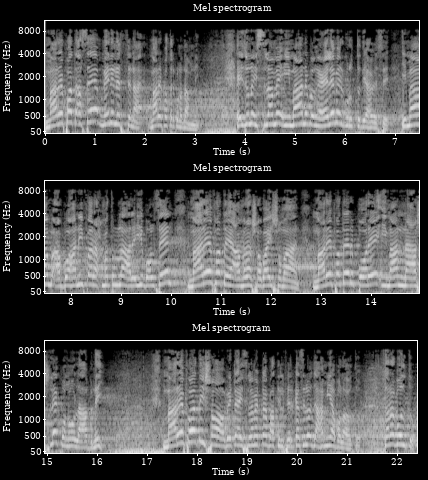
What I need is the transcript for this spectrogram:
মারেফত আছে, মেনে নিচ্ছে না, মারেফতের কোনো দাম নেই। এই জন্য ইসলামে ইমান এবং এলেমের গুরুত্ব দেওয়া হয়েছে। ইমাম আবু হানিফা রহমতুল্লাহ আলহি বলছেন, মারেফতে আমরা সবাই সমান। মারেফতের পরে ইমান না আসলে কোনো লাভ নেই। মারেফতই সব, এটা ইসলামের একটা বাতিল। ফেরকা ছিল জাহামিয়া বলা হতো। তারা বলতো,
